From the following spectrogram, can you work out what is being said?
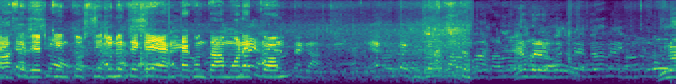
মাছের রেট কিন্তু সিজনে থেকে এখন দাম অনেক কম। দুনা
